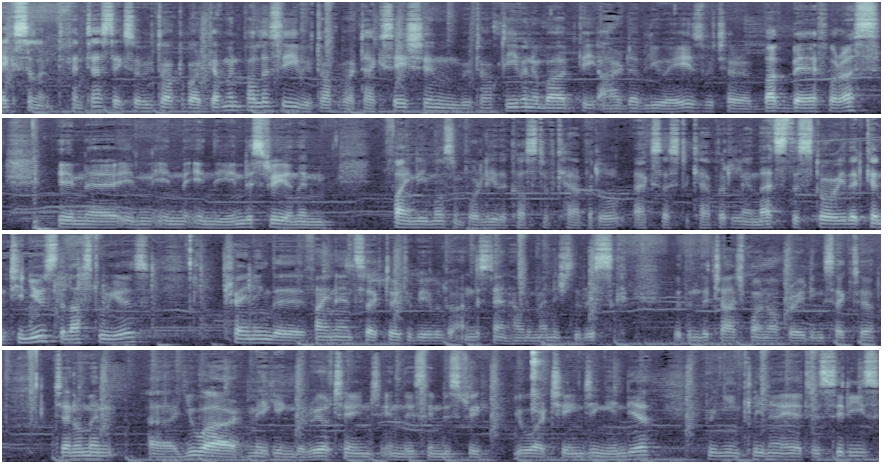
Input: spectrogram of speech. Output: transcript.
Excellent, fantastic. So we talked about government policy, we talked about taxation, we talked even about the RWAs, which are a bugbear for us in uh, in, in in the industry, and then finally, most importantly, the cost of capital, access to capital. And that's the story that continues the last two years, training the finance sector to be able to understand how to manage the risk within the charge point operating sector. Gentlemen, uh, you are making the real change in this industry. You are changing India, bringing cleaner air to cities.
